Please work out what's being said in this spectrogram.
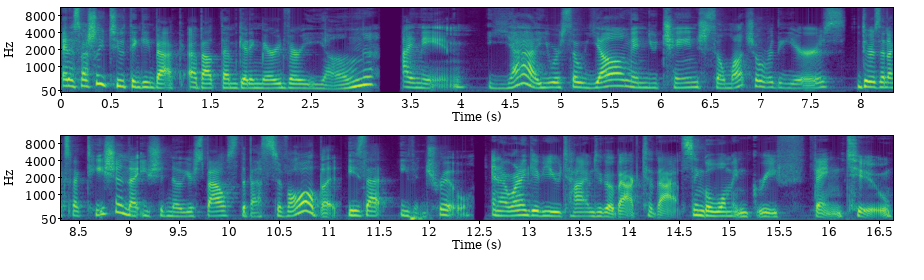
And especially too thinking back about them getting married very young. I mean, yeah, you were so young and you changed so much over the years. There's an expectation that you should know your spouse the best of all, but is that even true? And I want to give you time to go back to that single woman grief thing too.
